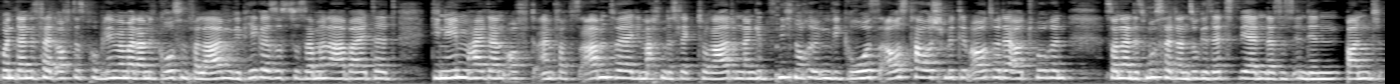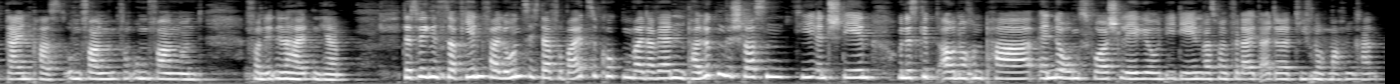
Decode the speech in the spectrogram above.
Und dann ist halt oft das Problem, wenn man dann mit großen Verlagen wie Pegasus zusammenarbeitet, die nehmen halt dann oft einfach das Abenteuer, die machen das Lektorat und dann gibt's nicht noch irgendwie groß Austausch mit dem Autor, der Autorin, sondern das muss halt dann so gesetzt werden, dass es in den Band reinpasst, Umfang, vom Umfang und von den Inhalten her. Deswegen ist es auf jeden Fall lohnt, sich da vorbeizugucken, weil da werden ein paar Lücken geschlossen, die entstehen. Und es gibt auch noch ein paar Änderungsvorschläge und Ideen, was man vielleicht alternativ noch machen kann.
